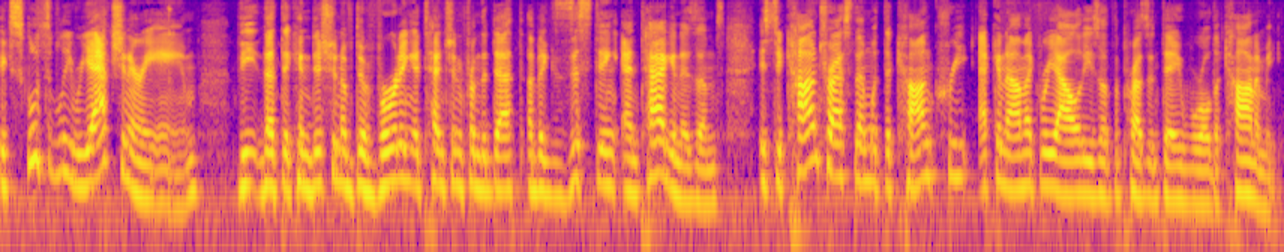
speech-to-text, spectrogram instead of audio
exclusively reactionary aim, the, that the condition of diverting attention from the death of existing antagonisms is to contrast them with the concrete economic realities of the present day world economy.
